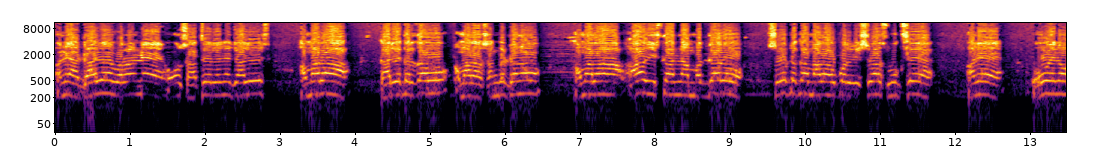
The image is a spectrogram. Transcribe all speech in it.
અને અઢારે વરણને હું સાથે લઈને ચાલીશ. અમારા કાર્યકર્તાઓ, અમારા સંગઠનો અમારા આ વિસ્તારના મતદારો સો ટકા મારા ઉપર વિશ્વાસ મૂકશે અને હું એનો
